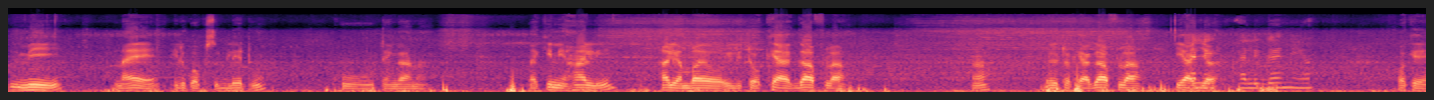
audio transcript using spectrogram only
mi na yeye ilikuwa kusudi letu kutengana lakini hali hali ambayo ilitokea ghafla ha? Ilitokea ghafla yaja hali, gani hiyo? Okay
